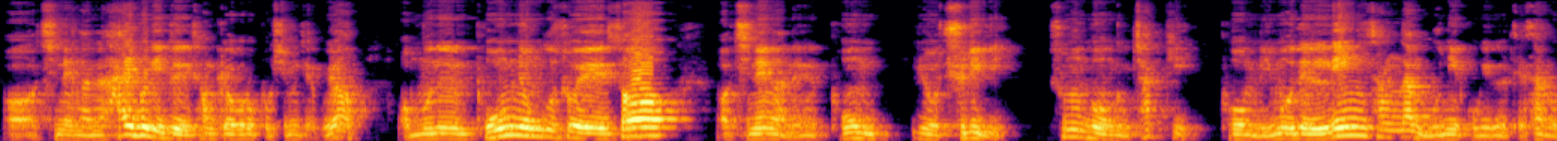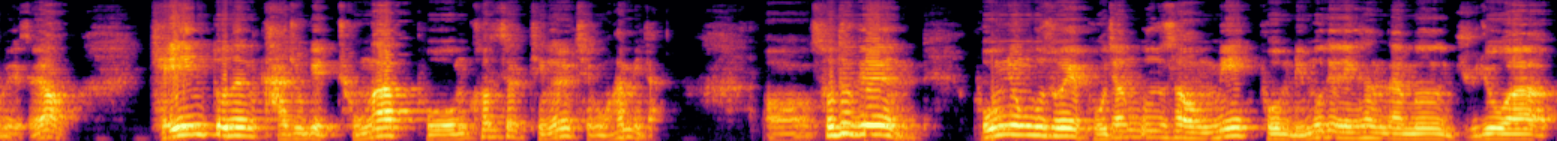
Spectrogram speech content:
어, 진행하는 하이브리드 성격으로 보시면 되고요. 업무는 보험연구소에서 어, 진행하는 보험료 줄이기, 수능보험금 찾기, 보험 리모델링 상담 문의 고객을 대상으로 해서요. 개인 또는 가족의 종합보험 컨설팅을 제공합니다. 어, 소득은 보험연구소의 보장 분석 및 보험 리모델링 상담은 유료와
